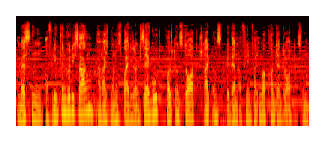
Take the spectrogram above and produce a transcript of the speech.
Am besten auf LinkedIn würde ich sagen. Erreicht man uns beide, glaube ich, sehr gut. Folgt uns dort, schreibt uns. Wir werden auf jeden Fall immer Content dort zum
